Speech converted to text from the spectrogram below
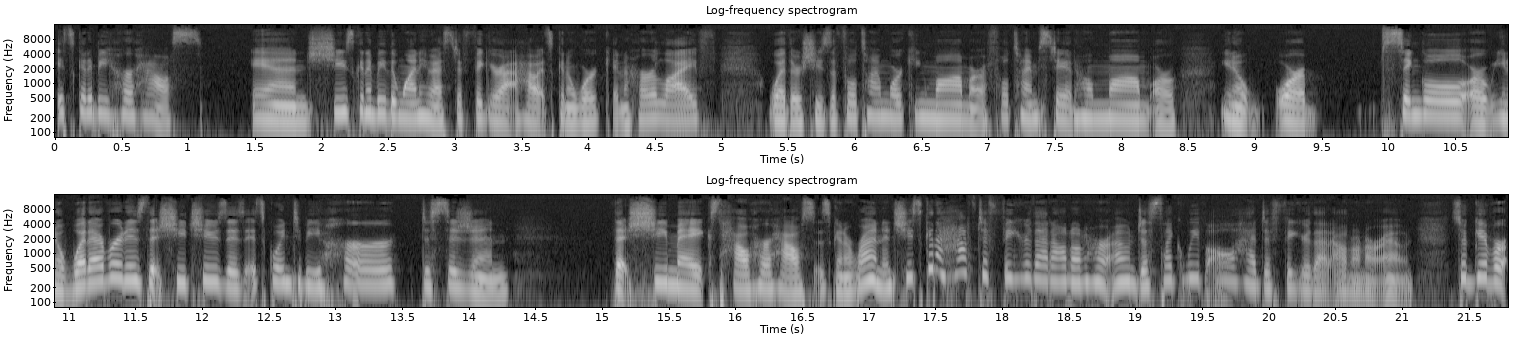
it's going to be her house and she's going to be the one who has to figure out how it's going to work in her life whether she's a full-time working mom or a full-time stay-at-home mom or you know or a single or you know whatever it is that she chooses it's going to be her decision that she makes how her house is going to run. And she's going to have to figure that out on her own just like we've all had to figure that out on our own. So give her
